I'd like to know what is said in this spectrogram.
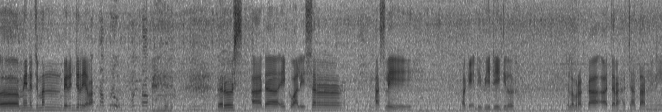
eh, manajemen Behringer ya, Pak? mantap bro mantap Terus ada equalizer asli pakai DVD gitu dalam rangka acara hajatan ini.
